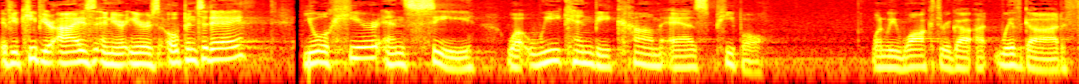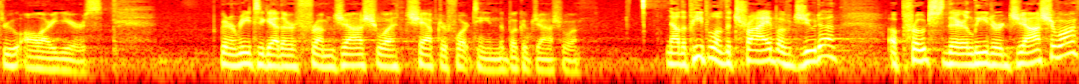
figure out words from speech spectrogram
If you keep your eyes and your ears open today, you will hear and see what we can become as people when we walk through God, with God through all our years. We're going to read together from Joshua chapter 14, the book of Joshua. Now, the people of the tribe of Judah approached their leader Joshua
